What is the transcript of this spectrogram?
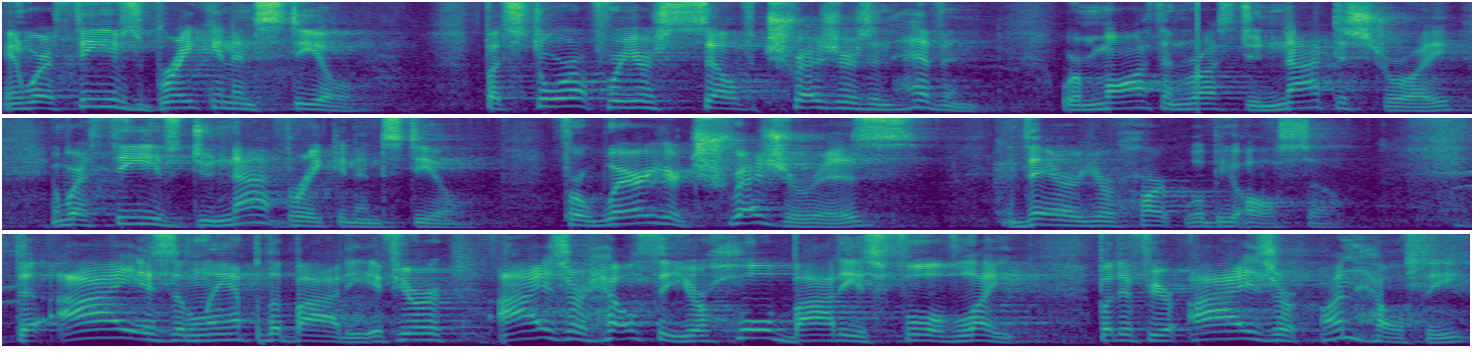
and where thieves break in and steal. But store up for yourself treasures in heaven where moth and rust do not destroy, and where thieves do not break in and steal. For where your treasure is, there your heart will be also. The eye is the lamp of the body. If your eyes are healthy, your whole body is full of light. But if your eyes are unhealthy,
